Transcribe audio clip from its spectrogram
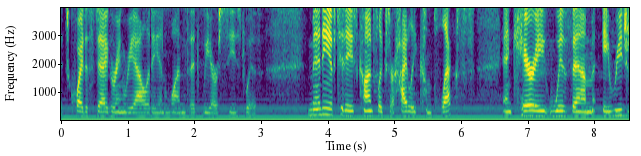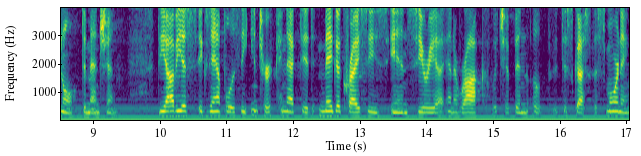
It's quite a staggering reality and one that we are seized with. Many of today's conflicts are highly complex and carry with them a regional dimension. The obvious example is the interconnected mega crises in Syria and Iraq, which have been uh, discussed this morning,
